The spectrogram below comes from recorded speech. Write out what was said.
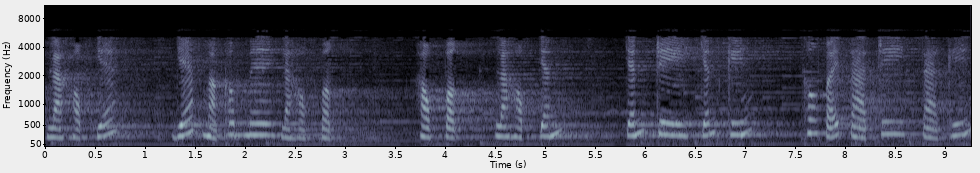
là học giác, giác mà không mê là học Phật. Học Phật là học chánh, chánh tri, chánh kiến, không phải tà tri, tà kiến.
